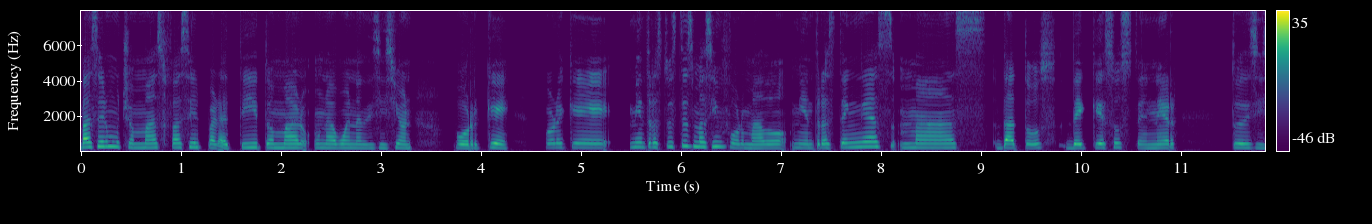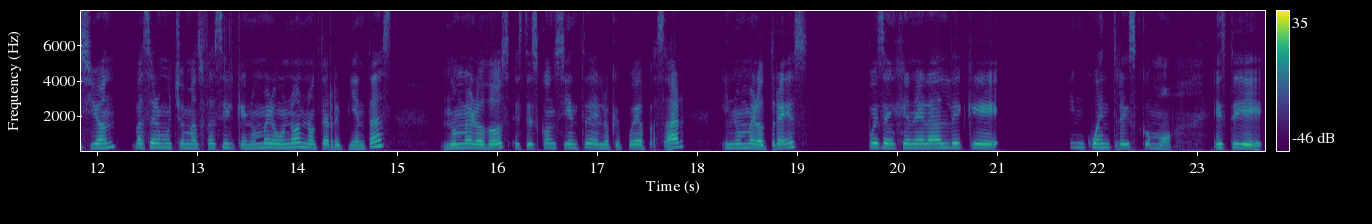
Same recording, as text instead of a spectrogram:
va a ser mucho más fácil para ti tomar una buena decisión. ¿Por qué? Porque mientras tú estés más informado, mientras tengas más datos de qué sostener tu decisión, va a ser mucho más fácil que número uno, no te arrepientas. Número dos, estés consciente de lo que puede pasar. Y número tres, pues en general de que encuentres como este,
